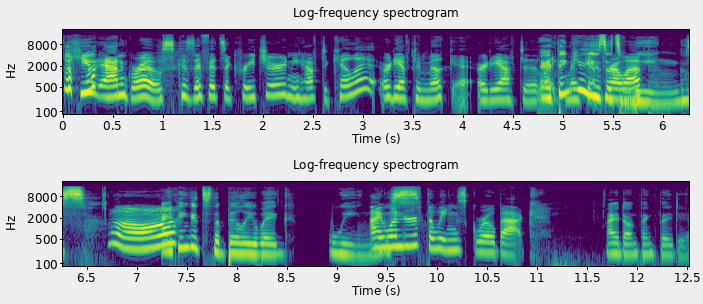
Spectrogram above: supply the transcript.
cute and gross. Because if it's a creature and you have to kill it, or do you have to milk it, or do you have to like I think you it use its up? wings. Aww. I think it's the billywig wings. I wonder if the wings grow back. I don't think they do.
